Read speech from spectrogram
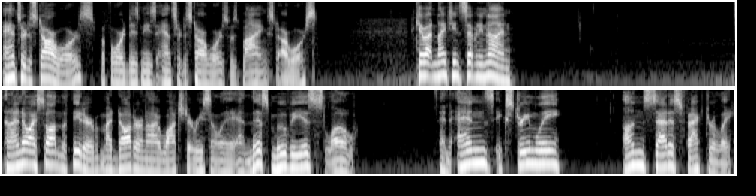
answer to Star Wars before Disney's answer to Star Wars was buying Star Wars. It came out in 1979. And I know I saw it in the theater, but my daughter and I watched it recently, and this movie is slow and ends extremely unsatisfactorily.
